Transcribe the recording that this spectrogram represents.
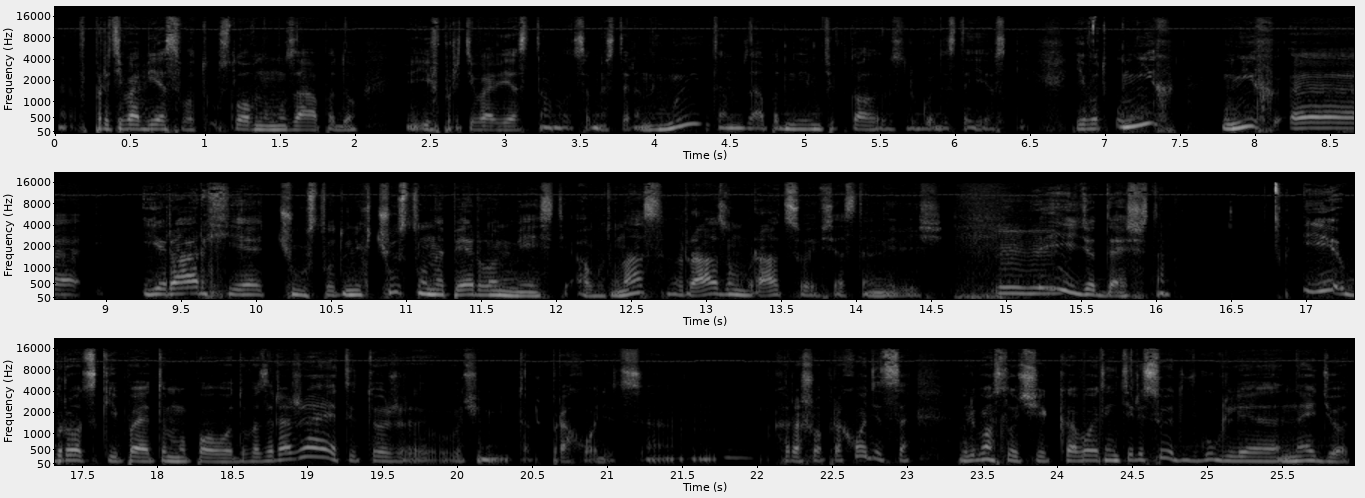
в противовес вот условному Западу, и в противовес там вот с одной стороны мы, там западные интеллектуалы, с другой Достоевский. И вот у них, у них э, иерархия чувств, вот у них чувство на первом месте, а вот у нас разум, рацию и все остальные вещи. Мгм. И идет дальше там. И Бродский по этому поводу возражает и тоже очень так проходится, хорошо проходится. В любом случае, кого это интересует, в Гугле найдет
